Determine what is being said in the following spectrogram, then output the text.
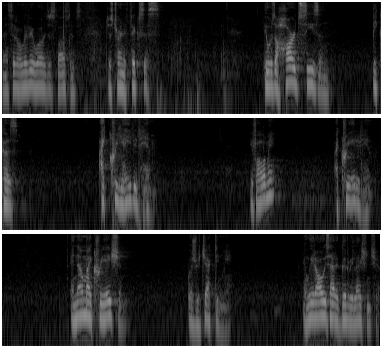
And I said, Olivia, well, I just lost it. It's just trying to fix this. It was a hard season because I created him. You follow me? I created him. And now my creation was rejecting me. And we'd always had a good relationship.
